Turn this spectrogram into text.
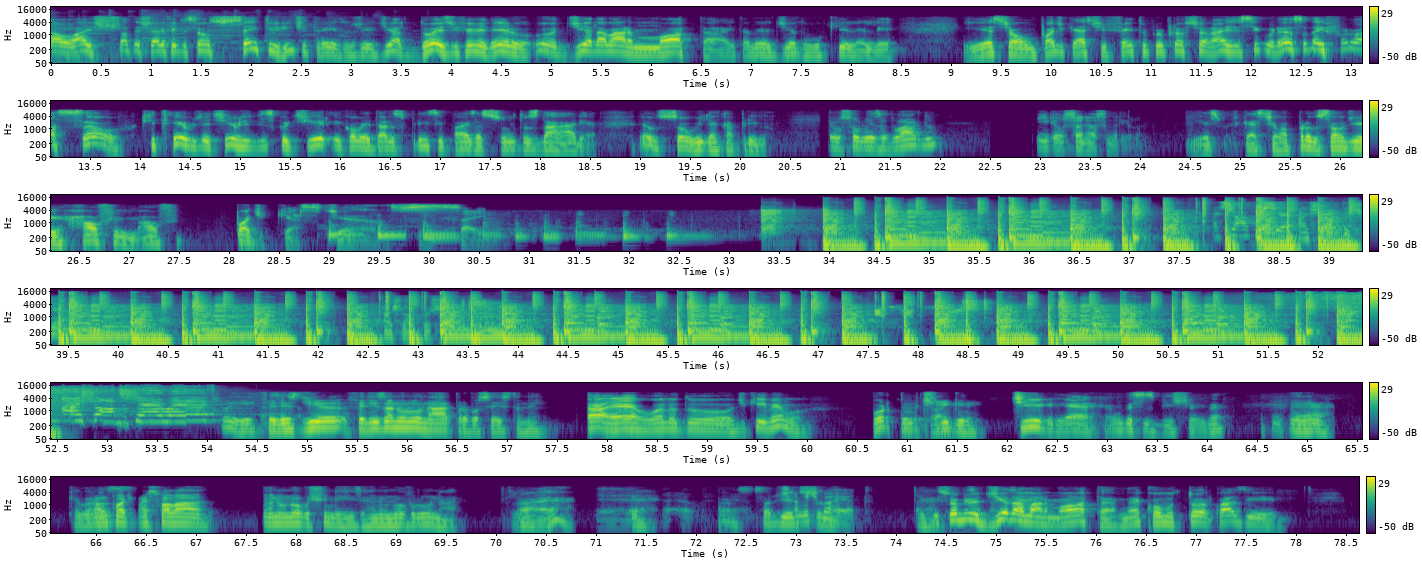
O iShot Sheriff edição 123. Hoje é dia 2 de fevereiro, o dia da marmota e também o dia do ukulele. E este é um podcast feito por profissionais de segurança da informação que tem o objetivo de discutir e comentar os principais assuntos da área. Eu sou William Caprino. Eu sou Luiz Eduardo. E eu sou Nelson Murilo. E esse podcast é uma produção de Half Mouth Podcast. Isso aí. I shot the sheriff. I shot the sheriff. I shot the sheriff. Isso aí. Feliz dia, feliz ano lunar para vocês também. Ah, é, o ano do. De quem mesmo? Porco? Do tigre. Tigre, é. É um desses bichos aí, né? É. Que agora Nossa. não pode mais falar ano novo chinês, é ano novo lunar. Ah, é? É, Ah, sabia praticamente disso. não. correto. E sobre o dia da marmota, né? Como to- quase,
